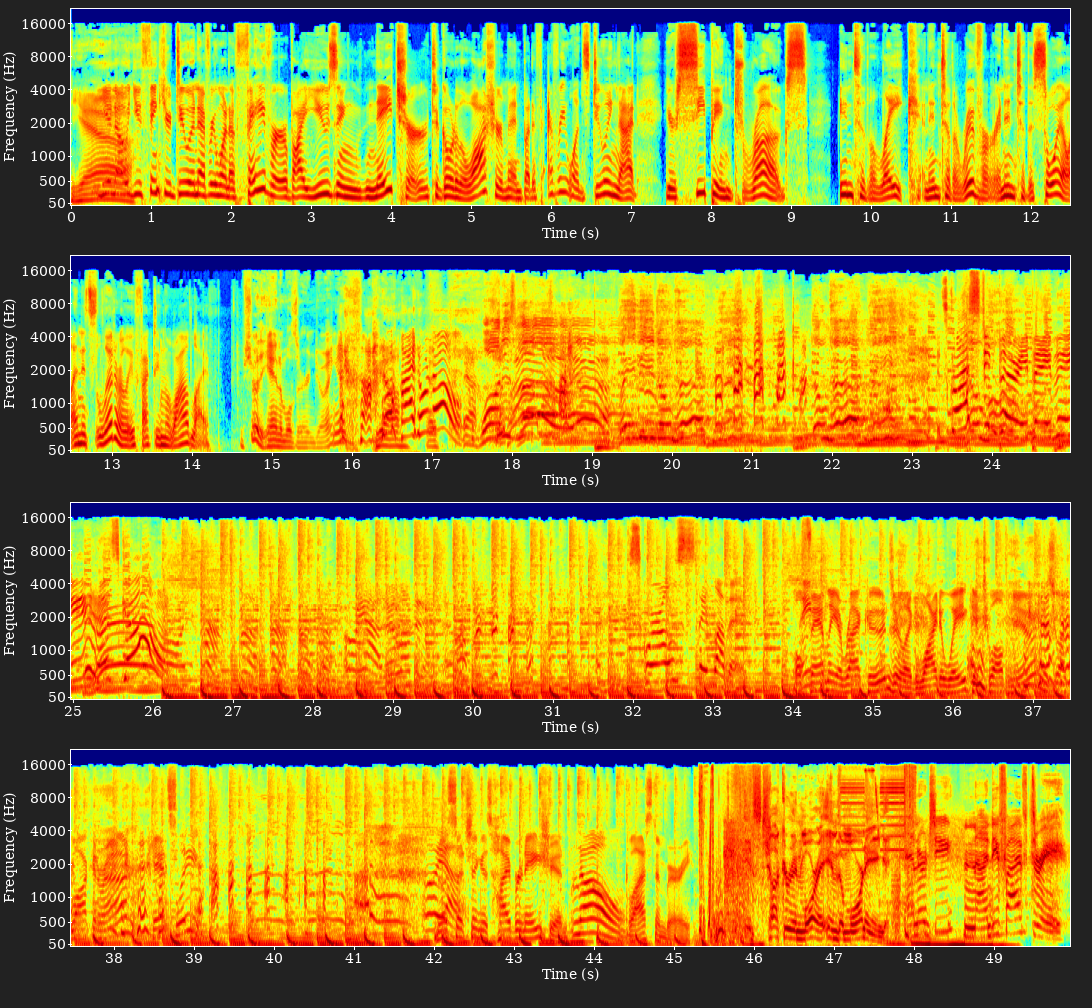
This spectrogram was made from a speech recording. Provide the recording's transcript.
Yeah. You know, you think you're doing everyone a favor by using nature to go to the washerman, but if everyone's doing that, you're seeping drugs into the lake and into the river and into the soil, and it's literally affecting the wildlife. I'm sure the animals are enjoying it. I don't know. What is love? Baby, don't hurt me. Don't hurt me. It's Glastonbury, baby. Let's go. They love it. Whole family of raccoons are like wide awake at 12 noon, just like walking around, can't sleep. Oh No yeah. such thing as hibernation. no. Glastonbury. It's Tucker and Maura in the morning. Energy 95.3.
